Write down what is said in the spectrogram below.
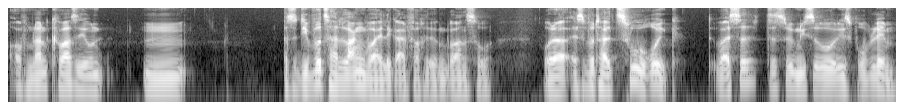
auf dem Land quasi und mh, also die wird halt langweilig einfach irgendwann so. Oder es wird halt zu ruhig. Weißt du? Das ist irgendwie so dieses Problem.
